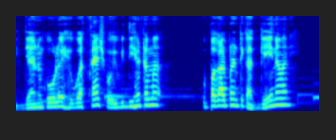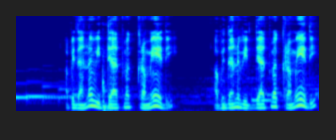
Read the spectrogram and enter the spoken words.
විද්‍යානුකූල හෙවත් ඇශ ඔයි විදිහටම උපකල්පන ටිකක් ගේනවනි? අපි දන්න විද්‍යාත්ම ක්‍රමේදී අපි දන්න විද්‍යාත්ම ක්‍රමේදී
